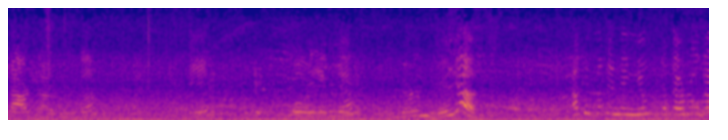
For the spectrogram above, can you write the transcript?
Tartaruga de orelha vermelha. Aqui pequenininho, tartaruga.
